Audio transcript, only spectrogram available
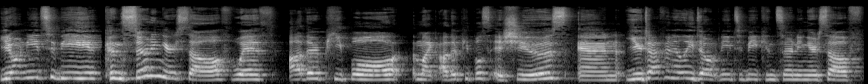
You don't need to be concerning yourself with other people like other people's issues and you definitely don't need to be concerning yourself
